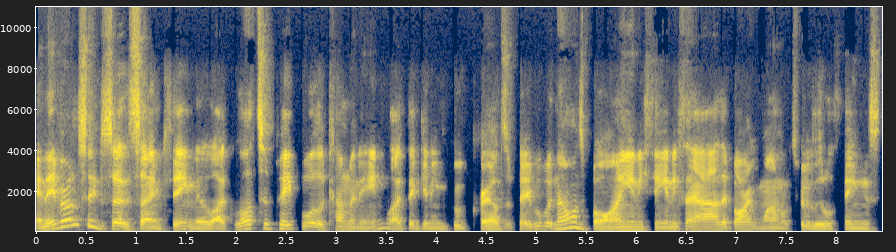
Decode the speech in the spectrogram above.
And everyone seemed to say the same thing. They're like, lots of people are coming in, like they're getting good crowds of people, but no one's buying anything. And if they are, they're buying one or two little things.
